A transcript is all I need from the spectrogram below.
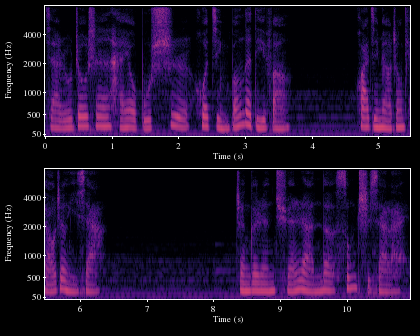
假如周身还有不适或紧绷的地方，花几秒钟调整一下，整个人全然的松弛下来。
